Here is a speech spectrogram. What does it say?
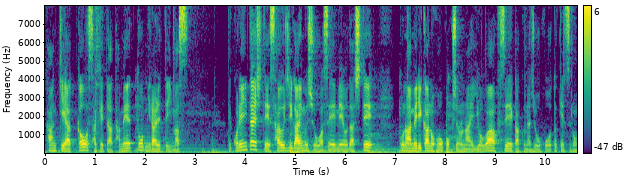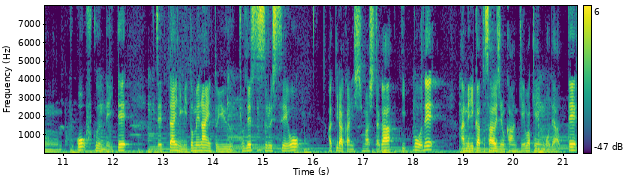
関係悪化を避けたためとみられています。でこれに対してサウジ外務省は声明を出してこのアメリカの報告書の内容は不正確な情報と結論を含んでいて絶対に認めないという拒絶する姿勢を明らかにしましたが一方でアメリカとサウジの関係は堅固であって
